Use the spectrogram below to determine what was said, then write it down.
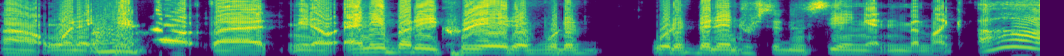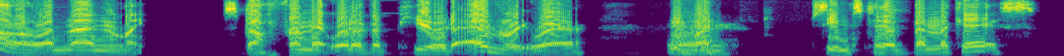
uh, when it came out that you know anybody creative would have would have been interested in seeing it and been like, oh, and then like stuff from it would have appeared everywhere. Right. Seems to have been the case.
